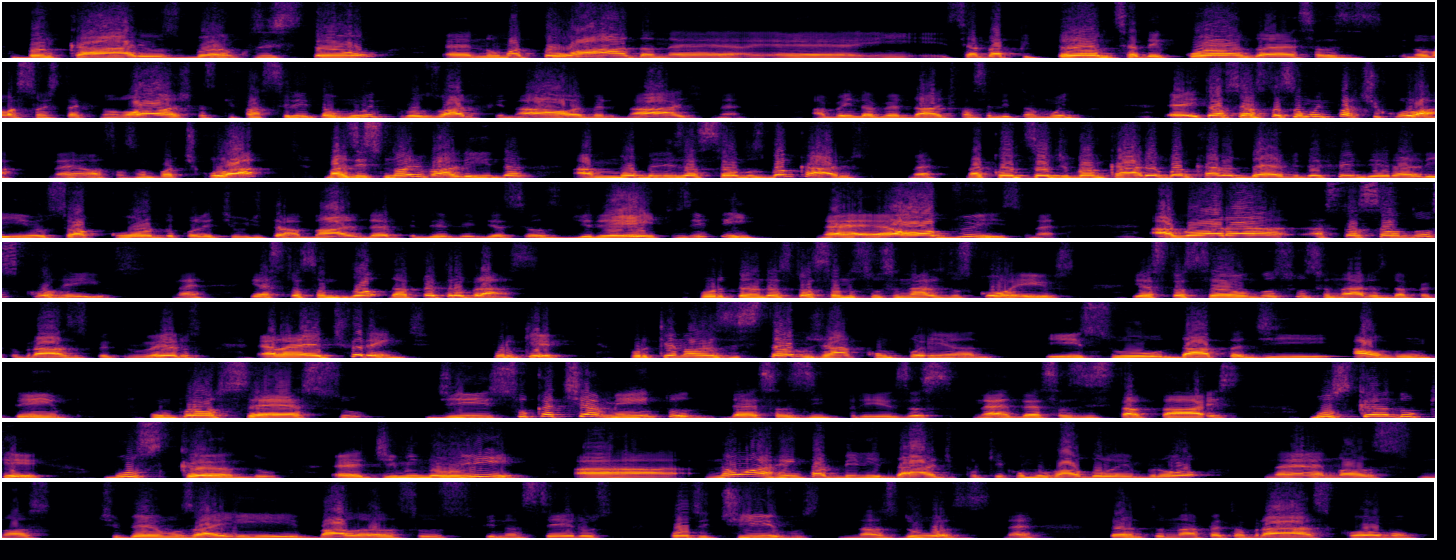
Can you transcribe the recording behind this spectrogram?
bancário, os bancos estão é, numa toada, né, é, em, se adaptando, se adequando a essas inovações tecnológicas que facilitam muito para o usuário final, é verdade, né? A bem da verdade facilita muito. É, então, assim, é uma situação muito particular, né? É uma situação particular, mas isso não invalida a mobilização dos bancários. Né? Na condição de bancário, o bancário deve defender ali o seu acordo coletivo de trabalho, deve defender seus direitos, enfim, né? É óbvio isso, né? Agora, a situação dos Correios, né? E a situação do, da Petrobras. Portanto, a situação dos funcionários dos Correios e a situação dos funcionários da Petrobras, os petroleiros, ela é diferente. Por quê? Porque nós estamos já acompanhando, e isso data de algum tempo, um processo de sucateamento dessas empresas, né, dessas estatais, buscando o quê? Buscando é, diminuir a não a rentabilidade, porque como o Valdo lembrou, né, nós, nós tivemos aí balanços financeiros positivos nas duas, né, tanto na Petrobras como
